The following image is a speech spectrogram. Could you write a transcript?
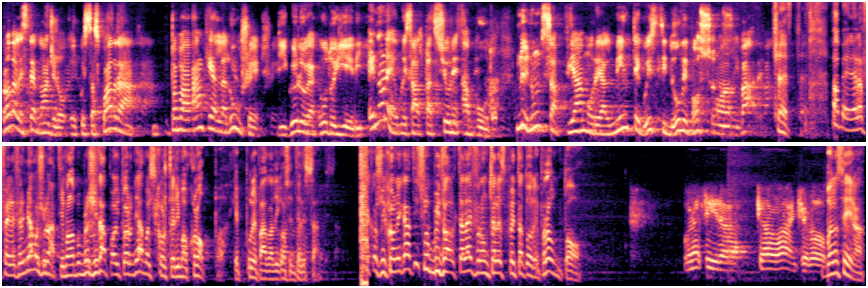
Però dall'esterno, Angelo, eh, questa squadra, proprio anche alla luce di quello che è accaduto ieri, e non è un'esaltazione a vuoto, noi non sappiamo realmente questi dove possono arrivare. Certo. Va bene Raffaele, fermiamoci un attimo la pubblicità, poi torniamo e ascolteremo Klopp, che pure parla di cose interessanti. Eccoci collegati subito al telefono un telespettatore, pronto? Buonasera, ciao Angelo. Buonasera.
